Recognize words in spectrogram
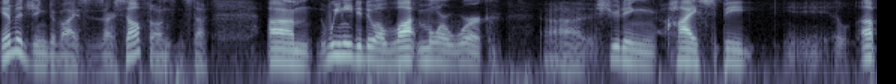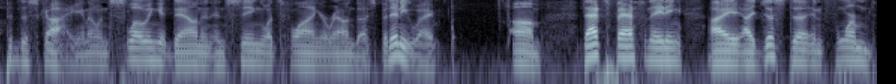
imaging devices, our cell phones and stuff. Um, we need to do a lot more work uh, shooting high speed uh, up in the sky, you know, and slowing it down and, and seeing what's flying around us. But anyway, um, that's fascinating. I, I just uh, informed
